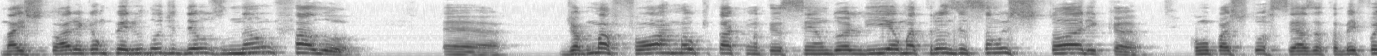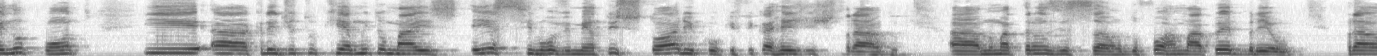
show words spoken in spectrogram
na história que é um período onde Deus não falou. É, de alguma forma, o que está acontecendo ali é uma transição histórica, como o pastor César também foi no ponto, e acredito que é muito mais esse movimento histórico que fica registrado numa transição do formato hebreu para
